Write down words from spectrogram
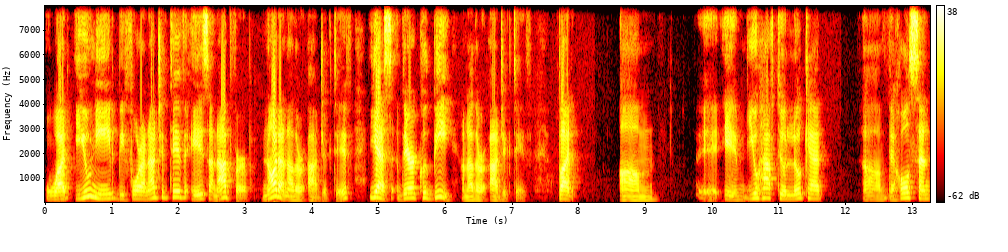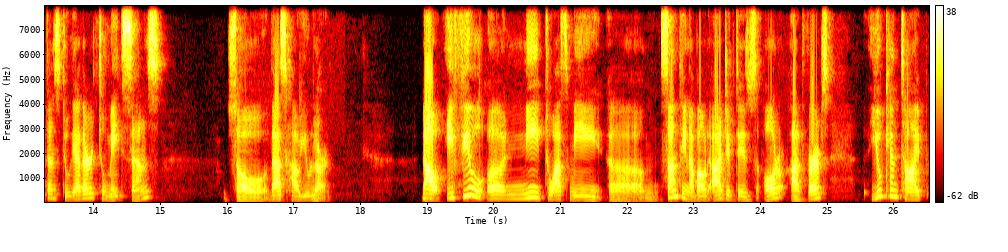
what you need before an adjective is an adverb, not another adjective. Yes, there could be another adjective, but um, you have to look at um, the whole sentence together to make sense. So that's how you learn. Now, if you uh, need to ask me um, something about adjectives or adverbs, you can type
